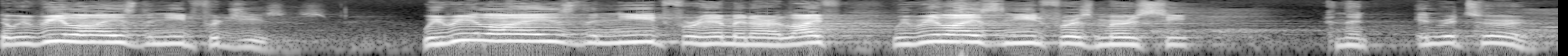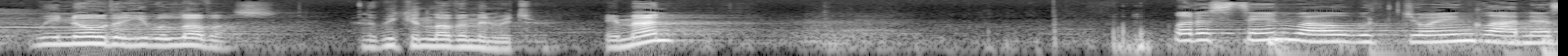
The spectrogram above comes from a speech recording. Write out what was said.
that we realize the need for Jesus. We realize the need for Him in our life. We realize the need for His mercy. And then in return, we know that He will love us and that we can love Him in return. Amen? Let us stand well with joy and gladness.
